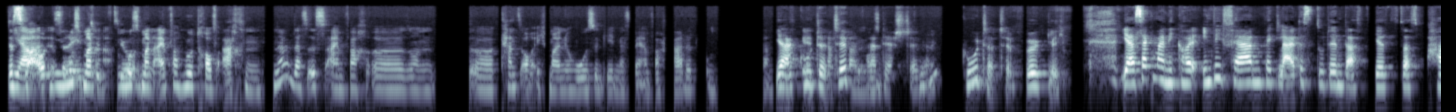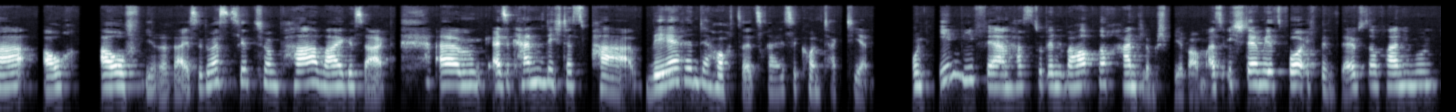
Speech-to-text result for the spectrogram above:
Das ja, muss man, muss man einfach nur drauf achten. Ne? Das ist einfach äh, so ein, äh, kann es auch echt mal in die Hose gehen, das wäre einfach schade drum. Ja, guter Tipp an der Stelle. Mhm. Guter Tipp, wirklich. Ja, sag mal, Nicole, inwiefern begleitest du denn das jetzt das Paar auch auf ihre Reise? Du hast es jetzt schon ein paar Mal gesagt. Ähm, also kann dich das Paar während der Hochzeitsreise kontaktieren? Und inwiefern hast du denn überhaupt noch Handlungsspielraum? Also ich stelle mir jetzt vor, ich bin selbst auf Honeymoon.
